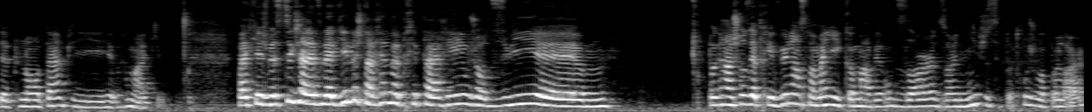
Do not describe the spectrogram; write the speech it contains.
depuis longtemps, puis vraiment cute. Fait que je me suis dit que j'allais vlogger. Là, je suis en train de me préparer aujourd'hui. Euh, pas grand chose de prévu. Là, en ce moment, il est comme environ 10h, 10h30. Je sais pas trop, je vois pas l'heure.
